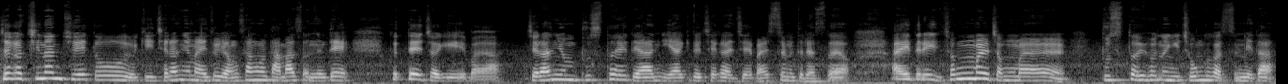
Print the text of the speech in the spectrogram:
제가 지난주에도 여기 제라늄 아이들 영상으로 담았었는데 그때 저기 뭐야 제라늄 부스터에 대한 이야기를 제가 이제 말씀을 드렸어요. 아이들이 정말 정말 부스터 효능이 좋은 것 같습니다.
